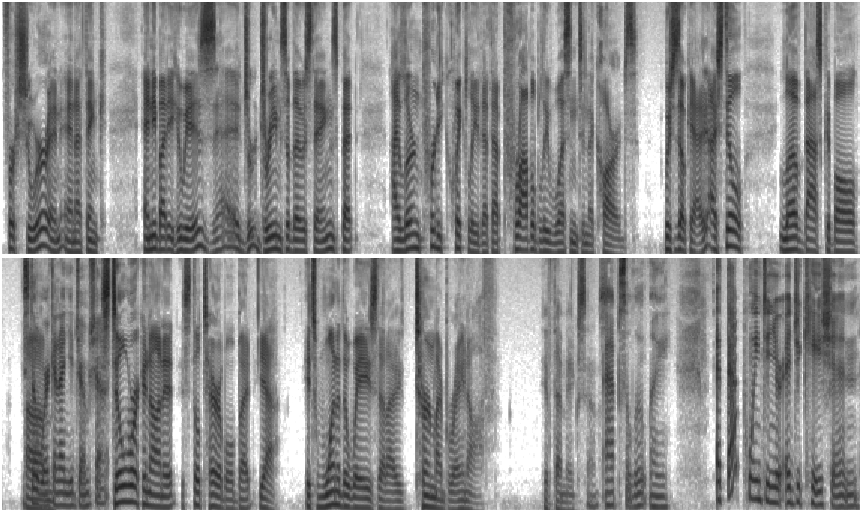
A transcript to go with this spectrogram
for sure, and and I think anybody who is uh, d- dreams of those things. But I learned pretty quickly that that probably wasn't in the cards, which is okay. I, I still love basketball. Still um, working on your jump shot. Still working on it. It's still terrible, but yeah, it's one of the ways that I turn my brain off, if that makes sense. Absolutely. At that point in your education,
